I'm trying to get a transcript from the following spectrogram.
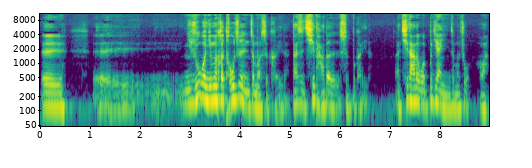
呃呃，你如果你们和投资人这么是可以的，但是其他的是不可以的，啊，其他的我不建议你这么做，好吧？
